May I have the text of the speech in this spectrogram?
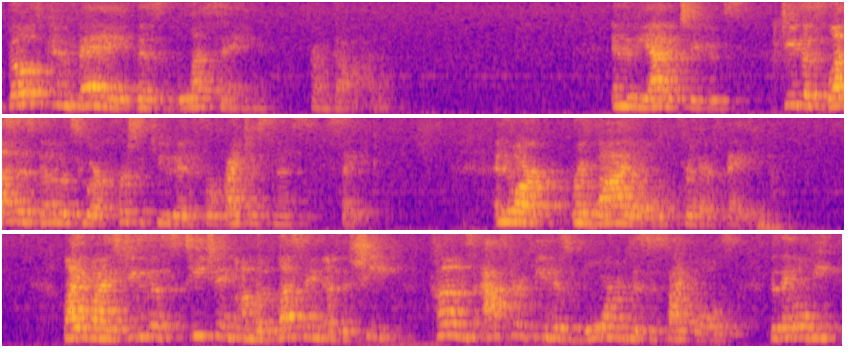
both convey this blessing from God. In the Beatitudes, Jesus blesses those who are persecuted for righteousness' sake and who are reviled for their faith. Likewise, Jesus' teaching on the blessing of the sheep comes after he has warned his disciples that they will be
